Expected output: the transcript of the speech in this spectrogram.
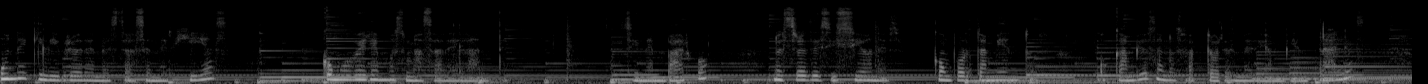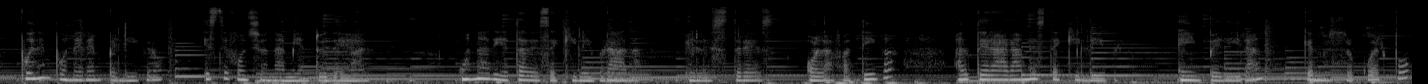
un equilibrio de nuestras energías, como veremos más adelante. Sin embargo, nuestras decisiones, comportamientos o cambios en los factores medioambientales pueden poner en peligro este funcionamiento ideal. Una dieta desequilibrada, el estrés o la fatiga alterarán este equilibrio e impedirán que nuestro cuerpo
